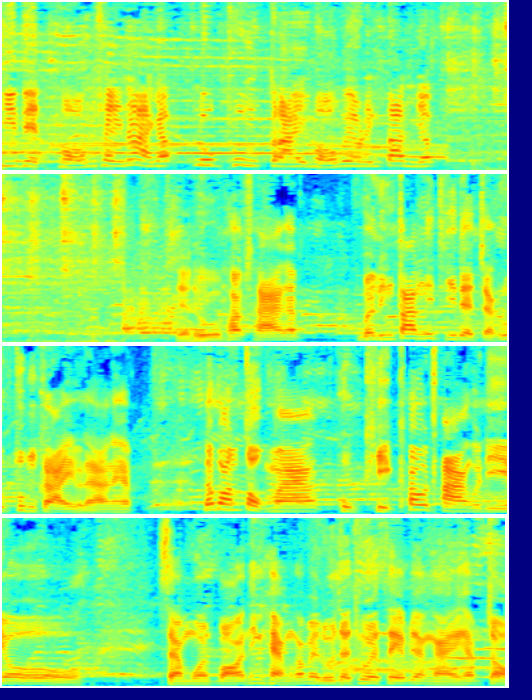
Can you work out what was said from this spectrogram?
ทีเด็ดของชัยนาทครับลูกทุ่มไกลของเวลลิงตันครับเดี๋ยวดูภาพช้าครับเบอร์ลิงตันนี่ทีเด็ดจากลูกทุ่มไกลอยู่แล้วนะครับ แล้วบอลตกมาขุกขิกเข้าทางพอดีโอ้โหแซมมวนปอนิงแฮมก็ไม่รู้จะช่วยเซฟยังไงครับจ่อ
